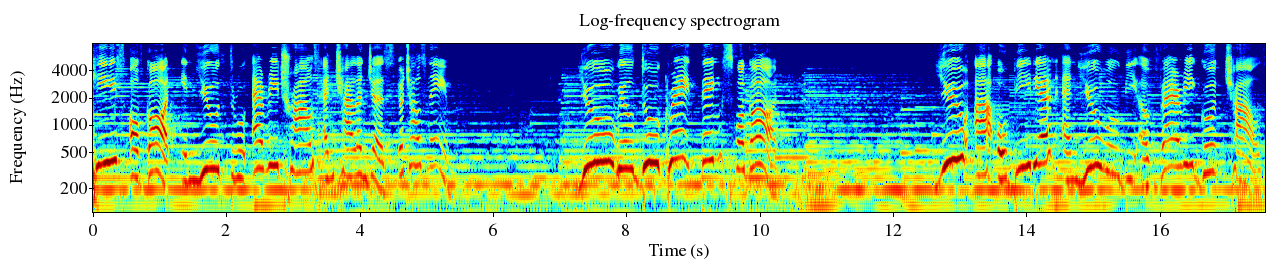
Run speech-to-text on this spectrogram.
peace of God in you through every trials and challenges. Your child's name. You will do great things for God. You are obedient and you will be a very good child.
